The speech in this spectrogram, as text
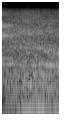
in.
